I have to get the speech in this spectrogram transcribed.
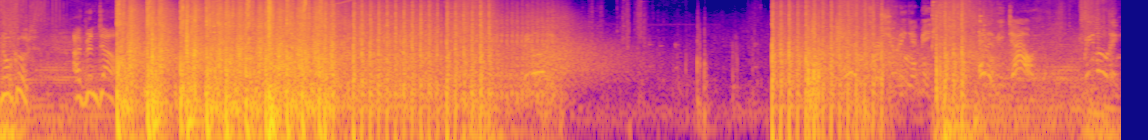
No good. I've been down. Reloading. Enemies are shooting at me. Enemy down. Reloading.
